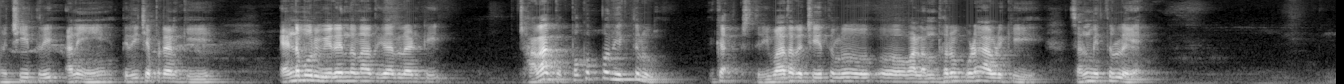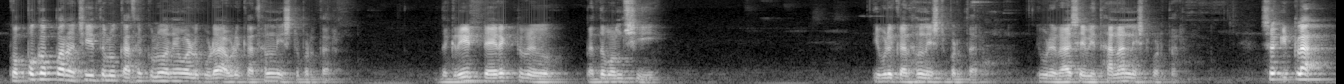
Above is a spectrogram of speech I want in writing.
రచయిత్రి అని తెలియచెప్పడానికి ఎండమూరి వీరేంద్రనాథ్ గారు లాంటి చాలా గొప్ప గొప్ప వ్యక్తులు ఇక స్త్రీవాద రచయితలు వాళ్ళందరూ కూడా ఆవిడకి సన్మిత్రులే. గొప్ప గొప్ప రచయితలు కథకులు అనేవాళ్ళు కూడా ఆవిడ కథల్ని ఇష్టపడతారు. ద గ్రేట్ డైరెక్టర్ పెద్ద వంశీ ఈవిడ కథల్ని ఇష్టపడతారు. ఈవిడ రాసే విధానాన్ని ఇష్టపడతారు. సో ఇట్లా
